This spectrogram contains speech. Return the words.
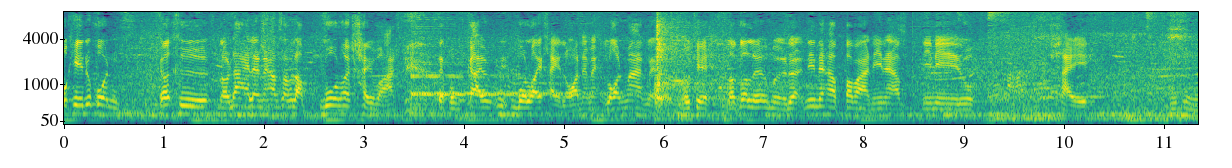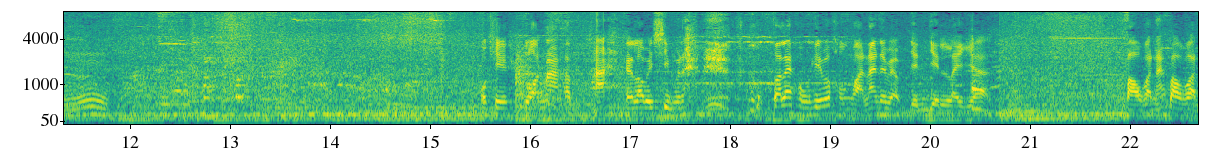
อเคทุกคนก็คือเราได้แล้วนะครับสำหรับบัวลอยไข่หวาน แต่ผมกลายบัวลอยไข่ร้อนได้ไหมร้อนมากเลยโอเคแล้วก็เลอะมือด้วยนี่นะครับ ประมาณนี้นะครับ นี่นี่ดูไข่โอเค ร้อนมากครับอะเดี๋ยวเราไปชิมกันนะ ตอนแรกผมคิดว่าของหวานน่าจะแบบเย็นๆอะไรอย่างเงี้ยเป่ากันนะเป่ากัน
